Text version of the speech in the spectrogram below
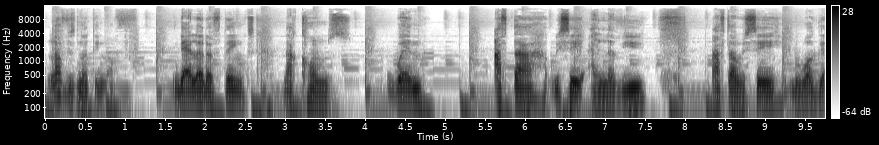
Love is not enough. There are a lot of things that comes when after we say I love you, after we say we work it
